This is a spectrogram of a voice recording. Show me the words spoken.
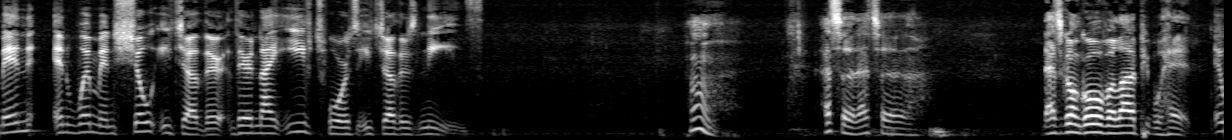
men and women show each other they're naive towards each other's needs? Hmm. That's a that's a that's gonna go over a lot of people's head. It,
